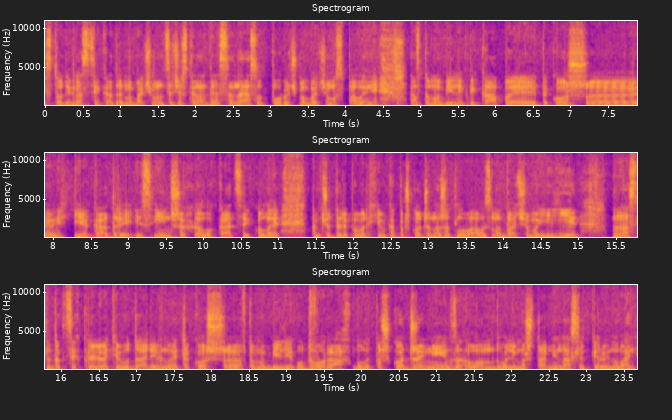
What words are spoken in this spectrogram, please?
місту. От якраз ці кадри ми бачимо. Це частина ДСНС. От поруч ми бачимо спалені автомобілі, пікапи. Також е, є кадри із інших локацій, коли там чотириповерхівка пошкоджена житлова. Ось ми бачимо її наслідок цих прильотів ударів. Ну і також е, автомобілі у дворах були пошкоджені. Загалом доволі масштабні наслідки руйнувань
